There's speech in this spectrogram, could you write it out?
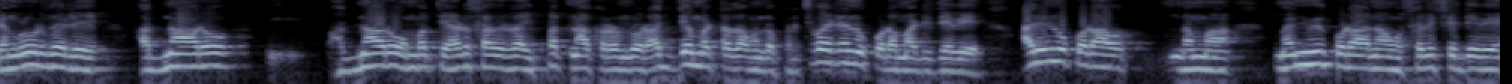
ಬೆಂಗಳೂರಿನಲ್ಲಿ ಹದಿನಾರು ಹದಿನಾರು, ಒಂಬತ್ತು, ಎರಡು ಸಾವಿರದ ಇಪ್ಪತ್ನಾಲ್ಕರಂದು ರಾಜ್ಯ ಮಟ್ಟದ ಒಂದು ಪ್ರತಿಭಟನೆಯನ್ನು ಕೂಡ ಮಾಡಿದ್ದೇವೆ. ಅಲ್ಲಿನೂ ಕೂಡ ನಮ್ಮ ಮನವಿ ಕೂಡ ನಾವು ಸಲ್ಲಿಸಿದ್ದೇವೆ.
